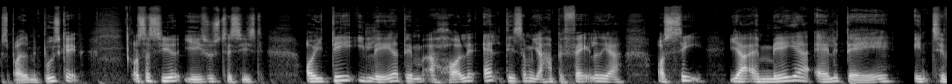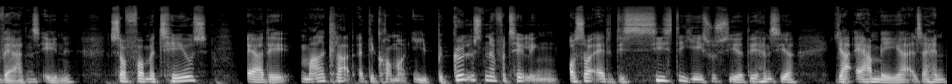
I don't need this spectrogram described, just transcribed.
sprede mit budskab. Og så siger Jesus til sidst, og i det I lærer dem at holde alt det, som jeg har befalet jer, og se, jeg er med jer alle dage ind til verdens ende. Så for Matthæus er det meget klart, at det kommer i begyndelsen af fortællingen, og så er det det sidste, Jesus siger, det han siger, jeg er med jer. Altså han,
